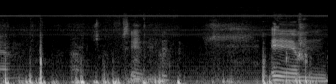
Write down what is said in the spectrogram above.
Um, sí. Em, um,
